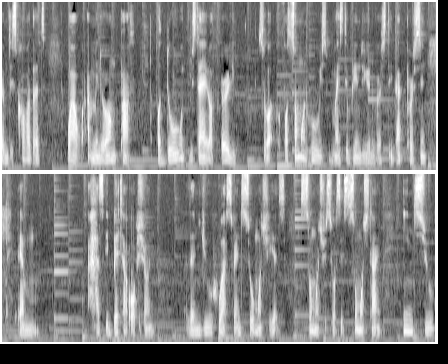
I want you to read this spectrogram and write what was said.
um, discover that wow, I'm in the wrong path. Although you started off early. So for someone who is, might still be in the university, that person um, has a better option than you who have spent so much years, so much resources, so much time into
